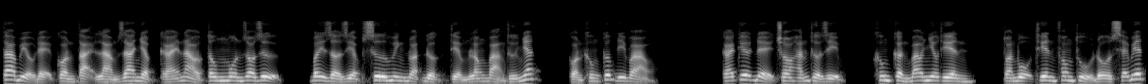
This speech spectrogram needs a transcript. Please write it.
Ta biểu đệ còn tại làm gia nhập cái nào tông môn do dự, bây giờ Diệp sư huynh đoạt được tiềm long bảng thứ nhất, còn không cướp đi vào. Cái kia để cho hắn thừa dịp, không cần bao nhiêu thiên, toàn bộ thiên phong thủ đô sẽ biết,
